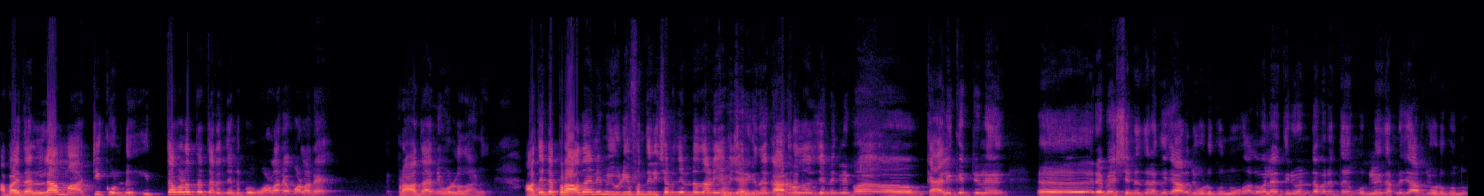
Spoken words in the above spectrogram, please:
അപ്പോൾ ഇതെല്ലാം മാറ്റിക്കൊണ്ട് ഇത്തവണത്തെ തെരഞ്ഞെടുപ്പ് വളരെ വളരെ പ്രാധാന്യമുള്ളതാണ്. അതിന്റെ പ്രാധാന്യം യു ഡി എഫും തിരിച്ചറിഞ്ഞിട്ടുണ്ടെന്നാണ് ഞാൻ വിചാരിക്കുന്നത്. കാരണം എന്താണെന്ന് വെച്ചിട്ടുണ്ടെങ്കിൽ ഇപ്പോൾ കാലിക്കറ്റിൽ രമേശ് ചെന്നിത്തലക്ക് ചാർജ് കൊടുക്കുന്നു. അതുപോലെ തിരുവനന്തപുരത്ത് മുരളീധരന് ചാർജ് കൊടുക്കുന്നു.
